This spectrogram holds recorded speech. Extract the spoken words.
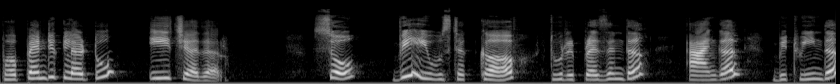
perpendicular to each other. So, we used a curve to represent the angle between the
